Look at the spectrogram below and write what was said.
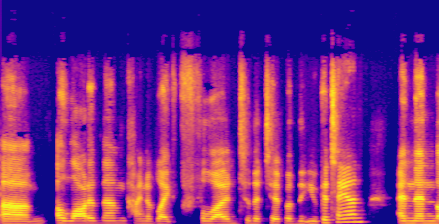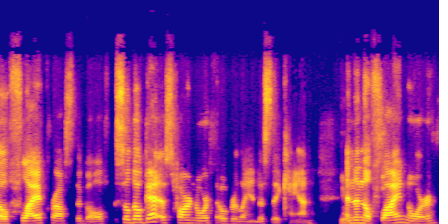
um, a lot of them kind of like flood to the tip of the Yucatan and then they'll fly across the Gulf. So they'll get as far north overland as they can. Yeah. And then they'll fly north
